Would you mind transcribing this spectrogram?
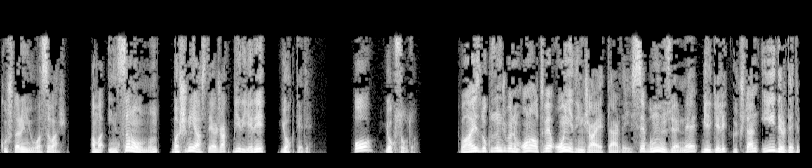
kuşların yuvası var. Ama insanoğlunun başını yaslayacak bir yeri yok dedi. O yoksuldu. Vaiz 9. bölüm 16 ve 17. ayetlerde ise bunun üzerine bilgelik güçten iyidir dedim.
